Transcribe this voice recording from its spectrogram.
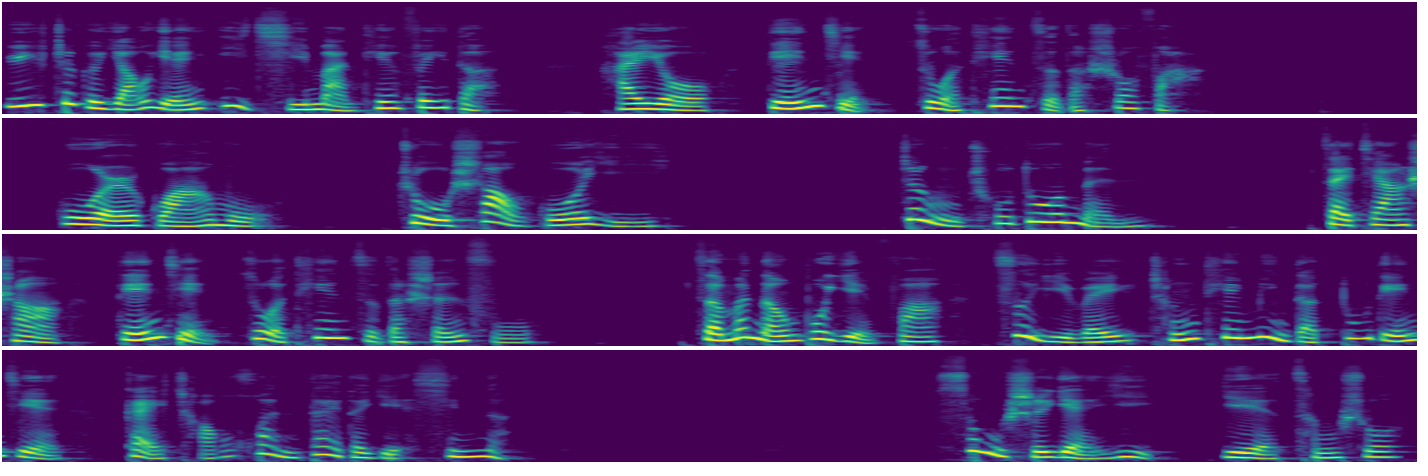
与这个谣言一起满天飞的，还有点检做天子的说法。孤儿寡母，主少国疑，政出多门，再加上点检做天子的神符，怎么能不引发自以为成天命的都点检改朝换代的野心呢？《宋史演义》也曾说：“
